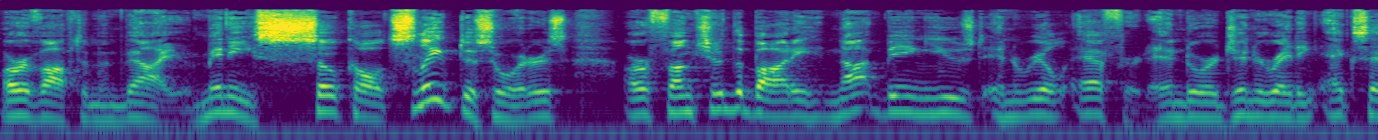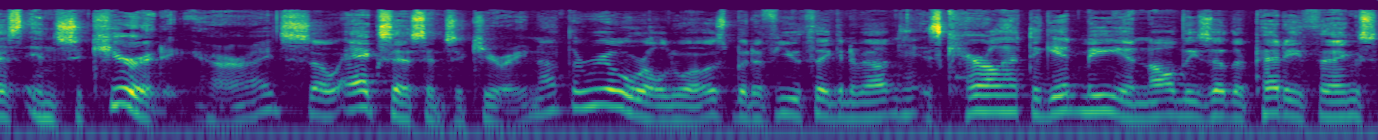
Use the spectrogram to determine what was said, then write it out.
are of optimum value. Many so-called sleep disorders are a function of the body not being used in real effort and or generating excess insecurity. All right, so excess insecurity, not the real world woes, but if you thinking about is Carol out to get me and all these other petty things.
